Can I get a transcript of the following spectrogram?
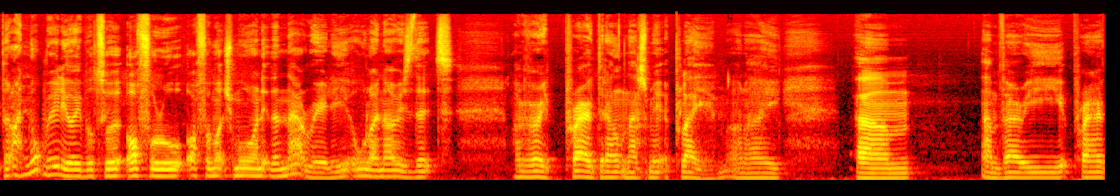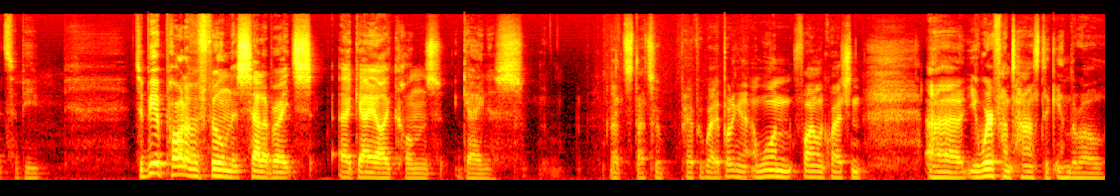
but I'm not really able to offer or offer much more on it than that. Really, all I know is that I'm very proud that Elton asked me to play him, and I um, am very proud to be to be a part of a film that celebrates a gay icon's gayness. That's that's a perfect way of putting it. And one final question. Uh, you were fantastic in the role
